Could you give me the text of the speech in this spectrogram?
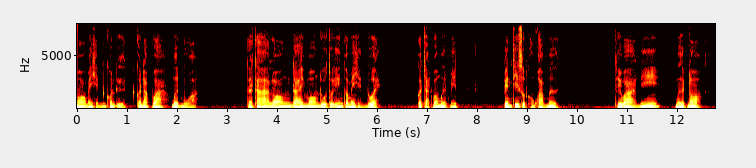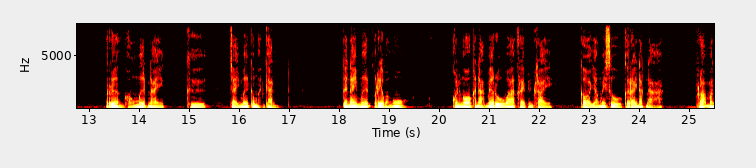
มองไม่เห็นคนอื่น ก็นับว่ามืดมัว แต่ถ้าลองได้มองดูตัวเองก็ไม่เห็นด้วย ก็จัดว่ามืดมิด เป็นที่สุดของความมืด ที่ว่านี้มืดนอก เรื่องของมืดในคือใจมืดก็เหมือนกัน แต่ในมืดเรียกว่าโง่ คนโง่ขนาดไม่รู้ว่าใครเป็นใคร ก็ยังไม่สู้กระไรนักหนา เพราะมัน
